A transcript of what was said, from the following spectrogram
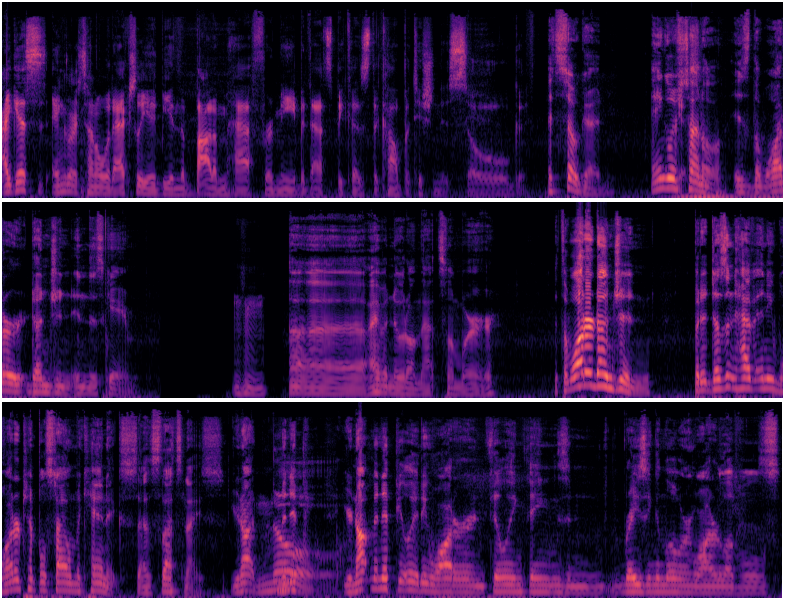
I guess Angler's Tunnel would actually be in the bottom half for me, but that's because the competition is so good. It's so good. Angler's Yes. Tunnel is the water dungeon in this game. hmm Uh, I have a note on that somewhere. It's a water dungeon, but it doesn't have any water temple style mechanics. That's that's nice. You're not No. you're not manipulating water and filling things and raising and lowering water levels.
